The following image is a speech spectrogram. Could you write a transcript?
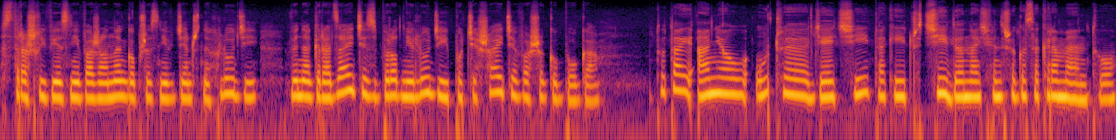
straszliwie znieważanego przez niewdzięcznych ludzi. Wynagradzajcie zbrodnie ludzi i pocieszajcie waszego Boga. Tutaj anioł uczy dzieci takiej czci do Najświętszego Sakramentu,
